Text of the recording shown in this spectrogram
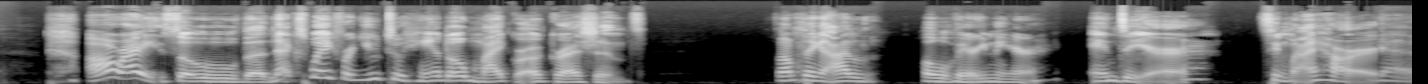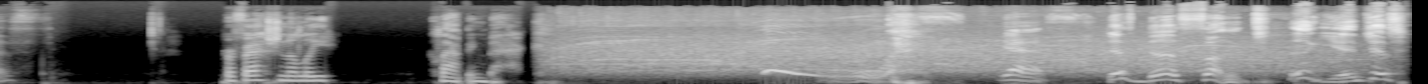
All right. So the next way for you to handle microaggressions, something I hold very near and dear to my heart. Yes. Professionally clapping back. Yes. Just does something to you. Just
